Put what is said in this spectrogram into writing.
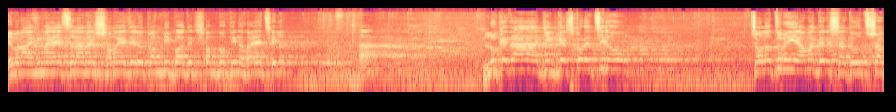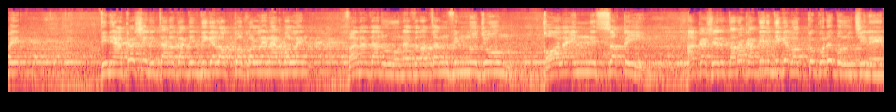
ইব্রাহিম আলাইসালামের সময় যেরকম বিপদের সম্মুখীন হয়েছিল হ্যাঁ? লোকেরা জিজ্ঞেস করেছিল, চলো তুমি আমাদের সাথে উৎসবে। তিনি আকাশের তারকাদের দিকে লক্ষ্য করলেন আর বললেন, বানাদারু নাজরাতান ফিন নুজুম। ক্বালা ইন্নী সাকিম। আকাশের তারকাদের দিকে লক্ষ্য করে বলছিলেন,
